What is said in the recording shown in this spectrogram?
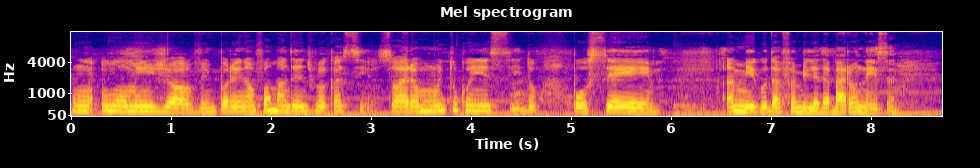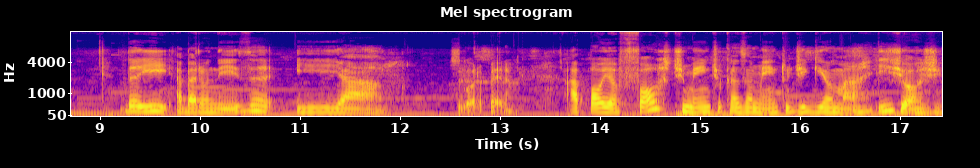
Um, um, homem jovem, porém não formado em advocacia. Só era muito conhecido por ser amigo da família da baronesa. Daí a baronesa e a. Agora, pera. Apoia fortemente o casamento de Guiomar e Jorge.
